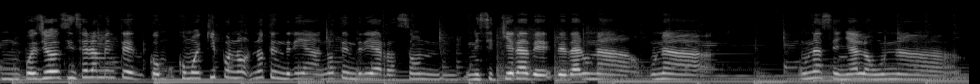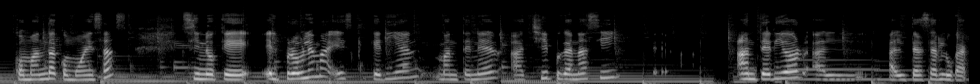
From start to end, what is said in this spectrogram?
Mm, Pues yo sinceramente como, como equipo no, no tendría no tendría razón ni siquiera de, de dar una, una una señal o una comanda como esas, sino que el problema es que querían mantener a Chip Ganassi eh, anterior al, al tercer lugar.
